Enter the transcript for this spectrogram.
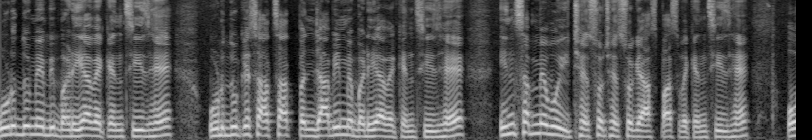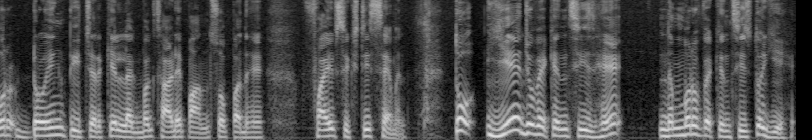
उर्दू में भी बढ़िया वैकेंसीज हैं। उर्दू के साथ साथ पंजाबी में बढ़िया वैकेंसीज है। इन सब में वही 600 600 के आसपास वैकेंसीज हैं और ड्राइंग टीचर के लगभग साढ़े पाँच सौ पद हैं 567 तो ये जो वैकेंसीज हैं नंबर ऑफ़ वैकेंसीज तो ये है।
